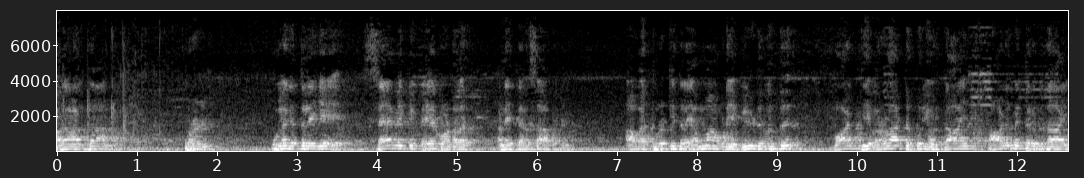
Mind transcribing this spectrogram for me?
அதனால்தான் புரட்சி உலகத்திலேயே சேவைக்கு பெயர் போன்றவர் அன்னை தெரசா அவர்கள். அவர் புரட்சி தலை அம்மாவுடைய வீடு வந்து வாழ்த்திய வரலாற்றுக்குரிய ஒரு தாய் ஆளுமை திறந்த தாய்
